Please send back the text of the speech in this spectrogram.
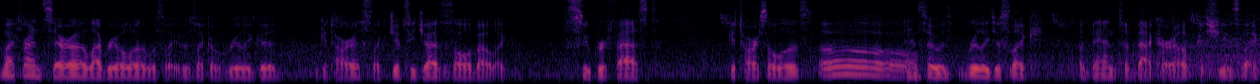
my friend Sarah Labriola was like who's like a really good guitarist. Like gypsy jazz is all about like super fast guitar solos, Oh. and so it was really just like a band to back her up because she's like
